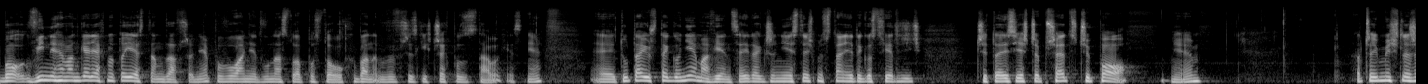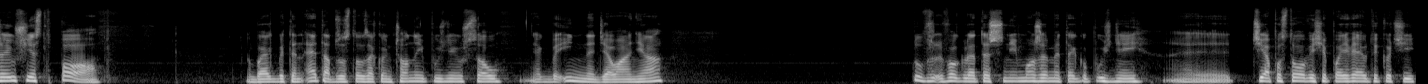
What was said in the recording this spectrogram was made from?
bo w innych Ewangeliach no to jest tam zawsze, nie? Powołanie dwunastu apostołów, chyba we wszystkich trzech pozostałych jest, nie? Y, tutaj już tego nie ma więcej, także nie jesteśmy w stanie tego stwierdzić, czy to jest jeszcze przed, czy po, nie? Raczej myślę, że już jest po. No bo jakby ten etap został zakończony i później już są jakby inne działania. Tu w ogóle też nie możemy tego później. Yy, ci apostołowie się pojawiają tylko ci,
